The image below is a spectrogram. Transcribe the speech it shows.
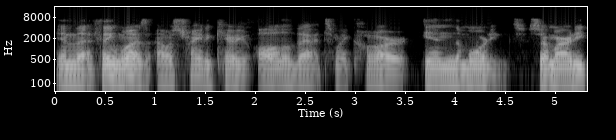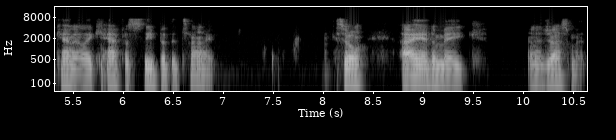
And the thing was, I was trying to carry all of that to my car in the mornings. So I'm already kind of like half asleep at the time. So I had to make an adjustment.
